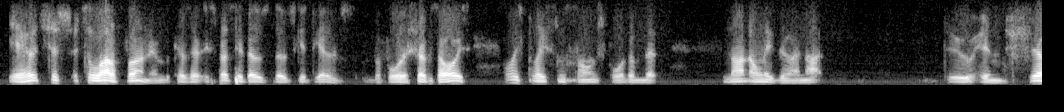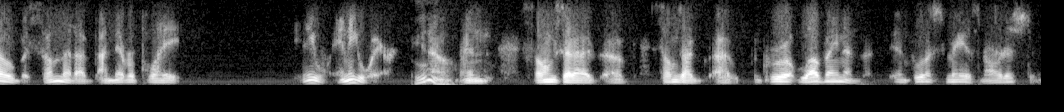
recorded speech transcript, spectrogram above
Yeah, it's just it's a lot of fun, and because especially those those get-togethers before the show, because I always always play some songs for them that not only do I not do in the show, but some that I, I never play any, anywhere. You know, and songs that I uh, songs I, I grew up loving and influenced me as an artist and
